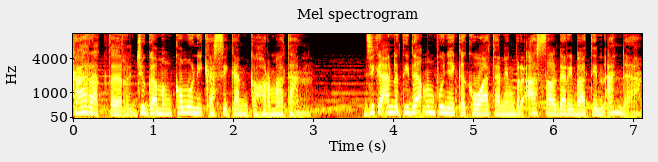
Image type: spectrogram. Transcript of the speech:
Karakter juga mengkomunikasikan kehormatan. Jika Anda tidak mempunyai kekuatan yang berasal dari batin Anda,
